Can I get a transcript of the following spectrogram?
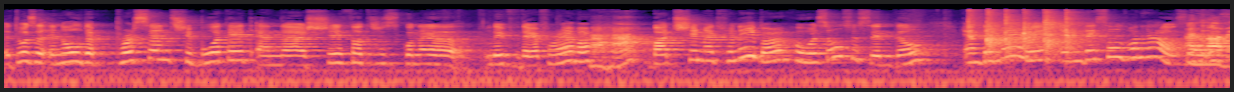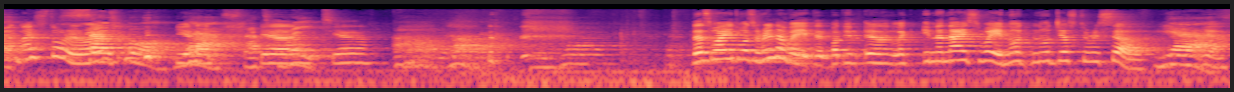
it was an older person. She bought it, and uh, she thought she's gonna live there forever. Uh-huh. But she met her neighbor, who was also single, and they married, and they sold one house. I love it. nice story, So right? cool. yeah. Yes, that's yeah. great. Yeah. Oh. That's why it was renovated, but in uh, like in a nice way, not not just to resell. Yes.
